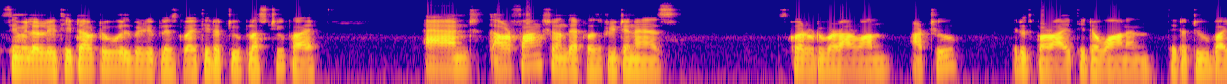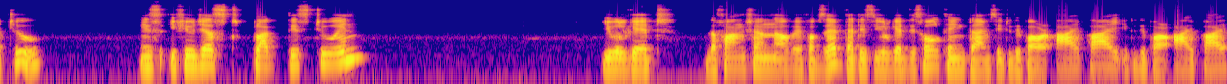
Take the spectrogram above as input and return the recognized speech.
Similarly theta 2 will be replaced by theta 2 plus 2 pi. And our function that was written as square root over r1 r2 e to the power i theta 1 and theta 2 by 2 is if you just plug these two in you will get the function of f of z. That is you will get this whole thing times e to the power i pi e to the power i pi.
